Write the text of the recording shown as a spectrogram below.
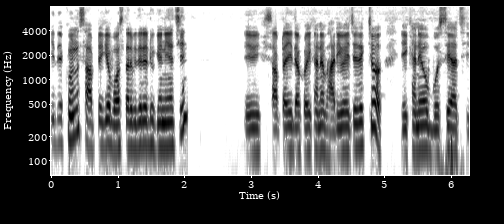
এই দেখুন সাপটিকে বস্তার ভিতরে ঢুকে নিয়েছি। এই সাপটা এই দেখো এখানে ভারী হয়েছে দেখছ? এখানেও বসে আছি।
